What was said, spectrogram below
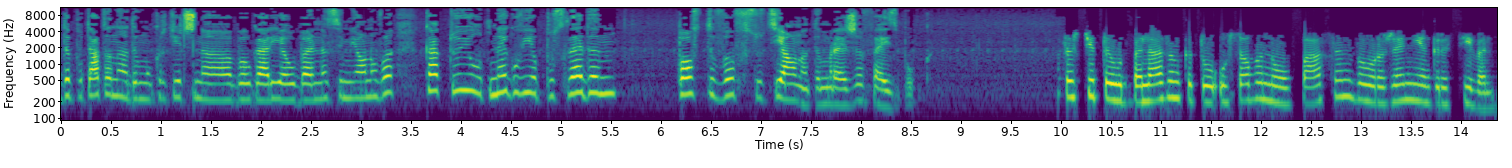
депутата на Демократична България Обена Семьонова, както и от неговия последен пост в социалната мрежа Фейсбук. Същият е отбелязан като особено опасен, въоръжен и агресивен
